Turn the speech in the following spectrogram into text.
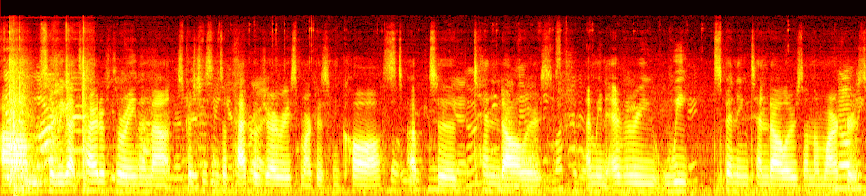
Um, so we got tired of throwing them out, especially since a pack of dry erase markers can cost up to ten dollars. I mean, every week spending ten dollars on the markers.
